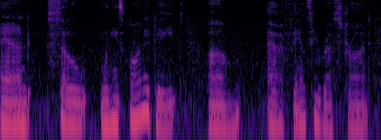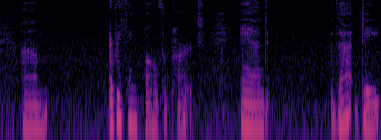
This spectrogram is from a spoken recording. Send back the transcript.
And so when he's on a date um, at a fancy restaurant, um, everything falls apart. And that date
